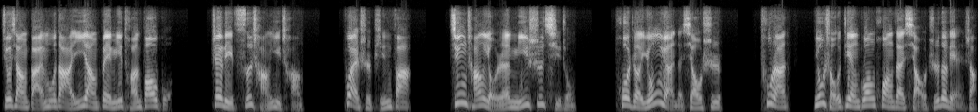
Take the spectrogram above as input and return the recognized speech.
就像百慕大一样被谜团包裹。这里磁场异常，怪事频发，经常有人迷失其中，或者永远的消失。突然，有手电光晃在小直的脸上，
